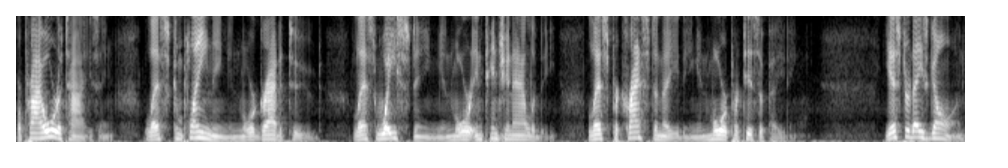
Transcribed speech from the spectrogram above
or prioritizing, less complaining and more gratitude, less wasting and more intentionality, less procrastinating and more participating. Yesterday's gone,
